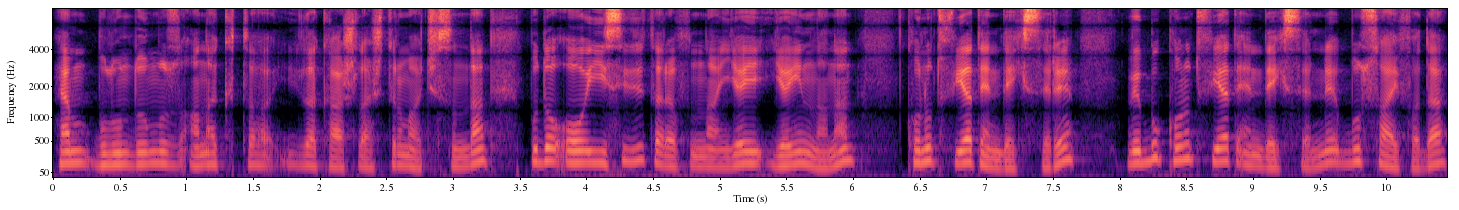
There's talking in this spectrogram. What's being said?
Hem bulunduğumuz ana kıta ile karşılaştırma açısından bu da OECD tarafından yayınlanan konut fiyat endeksleri ve bu konut fiyat endekslerini bu sayfada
